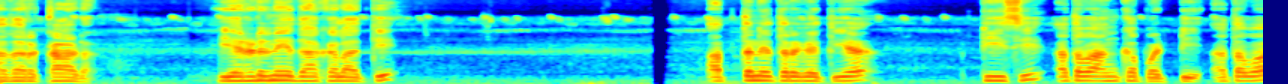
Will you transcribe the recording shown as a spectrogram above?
ಆಧಾರ್ ಕಾರ್ಡ್. ಎರಡನೇ ದಾಖಲಾತಿ ಹತ್ತನೇ ತರಗತಿಯ ಟಿ ಸಿ ಅಥವಾ ಅಂಕಪಟ್ಟಿ ಅಥವಾ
